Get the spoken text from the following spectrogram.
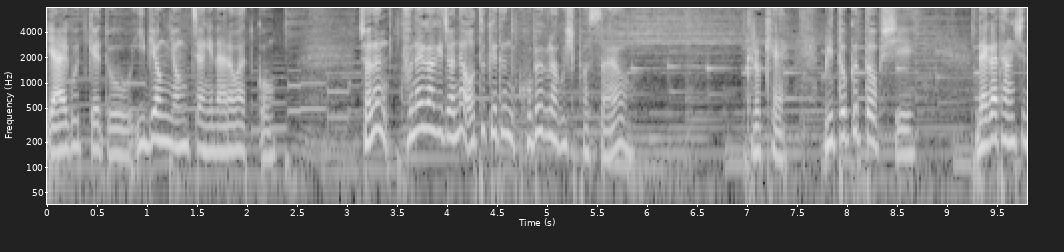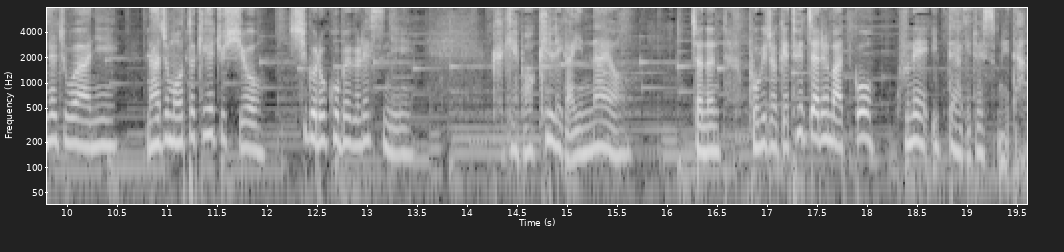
얄궂게도 입영 영장이 날아왔고 저는 군에 가기 전에 어떻게든 고백을 하고 싶었어요. 그렇게 밑도 끝도 없이 내가 당신을 좋아하니 나 좀 어떻게 해주시오 식으로 고백을 했으니 그게 먹힐 리가 있나요? 저는 보기 좋게 퇴짜를 맞고 군에 입대하게 됐습니다.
